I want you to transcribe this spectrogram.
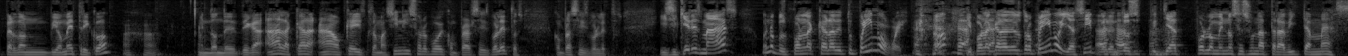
perdón, biométrico, Ajá. En donde diga, ah, la cara, ah, ok, Tomasini solo puede comprar seis boletos. Compra seis boletos. Y si quieres más, bueno, pues pon la cara de tu primo, güey, ¿no? Y pon la cara del otro primo y así, pero entonces ya por lo menos es una trabita más.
